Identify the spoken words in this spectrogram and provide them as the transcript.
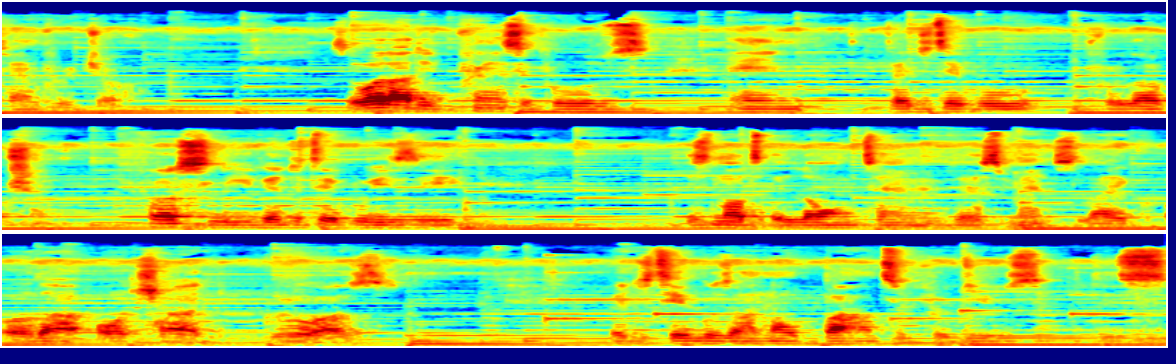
temperature. So, what are the principles in vegetable production? Firstly, vegetable is a is not a long-term investment like other orchard growers. Vegetables are not bound to produce this.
